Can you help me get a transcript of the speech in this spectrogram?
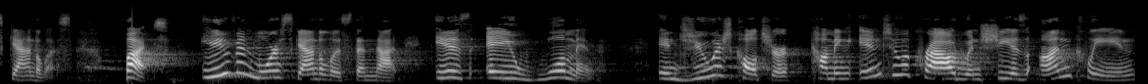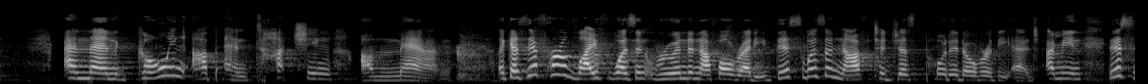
Scandalous. But even more scandalous than that is a woman in Jewish culture coming into a crowd when she is unclean and then going up and touching a man. Like as if her life wasn't ruined enough already. This was enough to just put it over the edge. I mean, this,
